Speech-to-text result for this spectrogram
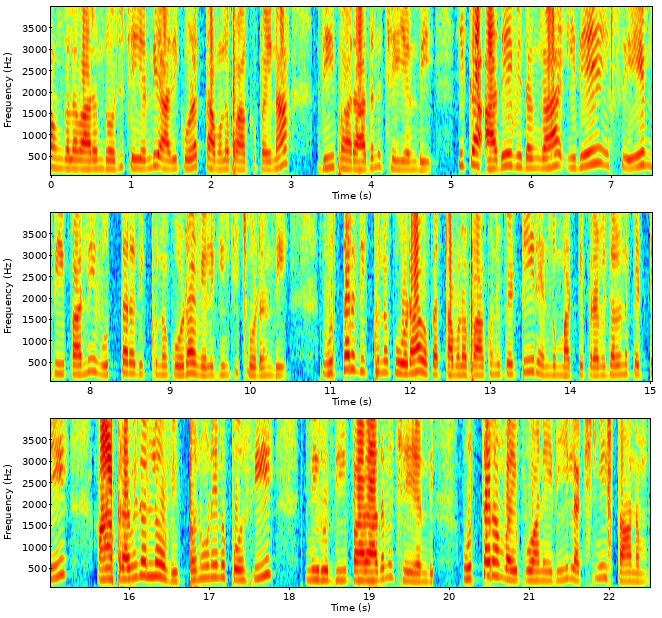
మంగళవారం రోజు చేయండి. అది కూడా తమలపాకు పైన దీపారాధన చేయండి. ఇక అదే విధంగా ఇదే సేమ్ దీపాన్ని ఉత్తర దిక్కున కూడా వెలిగించి చూడండి. ఉత్తర దిక్కున కూడా ఒక తమలపాకుని పెట్టి రెండు మట్టి ప్రమిదలను పెట్టి ఆ ప్రమిదల్లో విప్ప నూనెను పోసి మీరు దీపారాధన చేయండి. ఉత్తరం వైపు అనేది లక్ష్మీ స్థానం.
